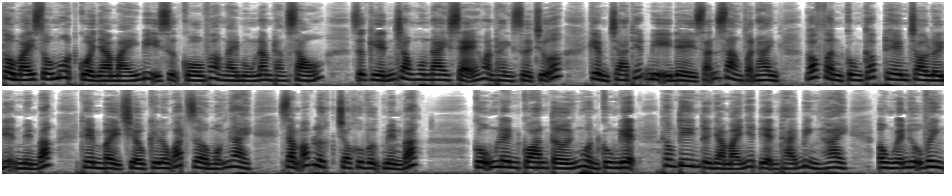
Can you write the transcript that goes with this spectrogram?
tổ máy số 1 của nhà máy bị sự cố vào ngày 5 tháng 6. Dự kiến trong hôm nay sẽ hoàn thành sửa chữa, kiểm tra thiết bị để sẵn sàng vận hành, góp phần cung cấp thêm cho lưới điện miền Bắc thêm 7 triệu kWh mỗi ngày, giảm áp lực cho khu vực miền Bắc. Cũng liên quan tới nguồn cung điện, thông tin từ nhà máy nhiệt điện Thái Bình 2, ông Nguyễn Hữu Vinh,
